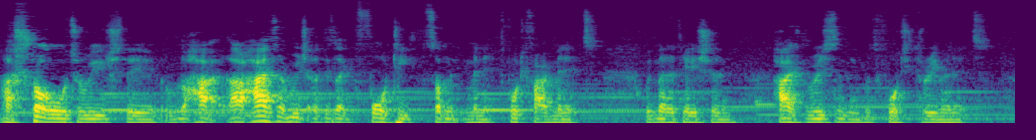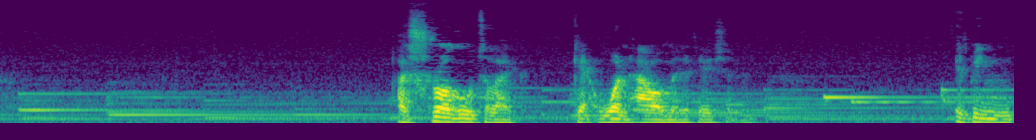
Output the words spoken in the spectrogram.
I struggle to reach the the, high, the highest I reached. I think like forty something minutes, forty five minutes with meditation. Highest recently was forty three minutes. I struggle to like get one hour meditation. It's been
